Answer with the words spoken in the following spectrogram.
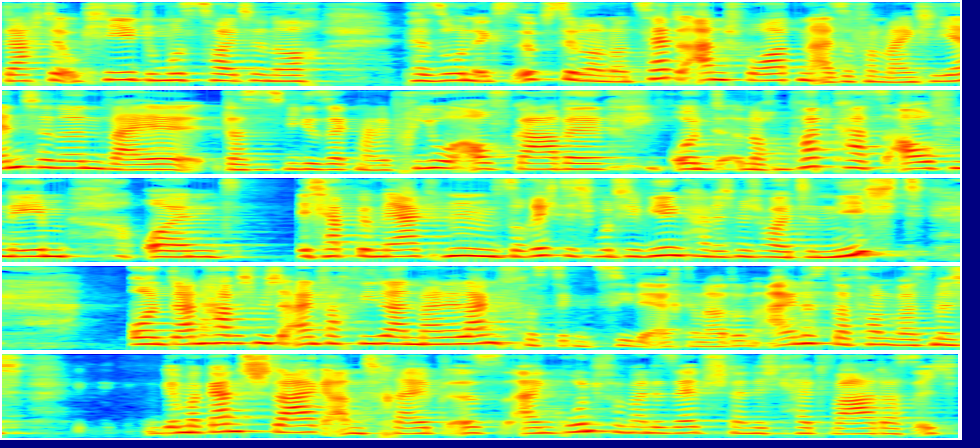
dachte, okay, du musst heute noch Person XY und Z antworten, also von meinen Klientinnen, weil das ist, wie gesagt, meine Prio-Aufgabe und noch einen Podcast aufnehmen. Und ich habe gemerkt, hm, so richtig motivieren kann ich mich heute nicht. Und dann habe ich mich einfach wieder an meine langfristigen Ziele erinnert. Und eines davon, was mich immer ganz stark antreibt, ist ein Grund für meine Selbstständigkeit war, dass ich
